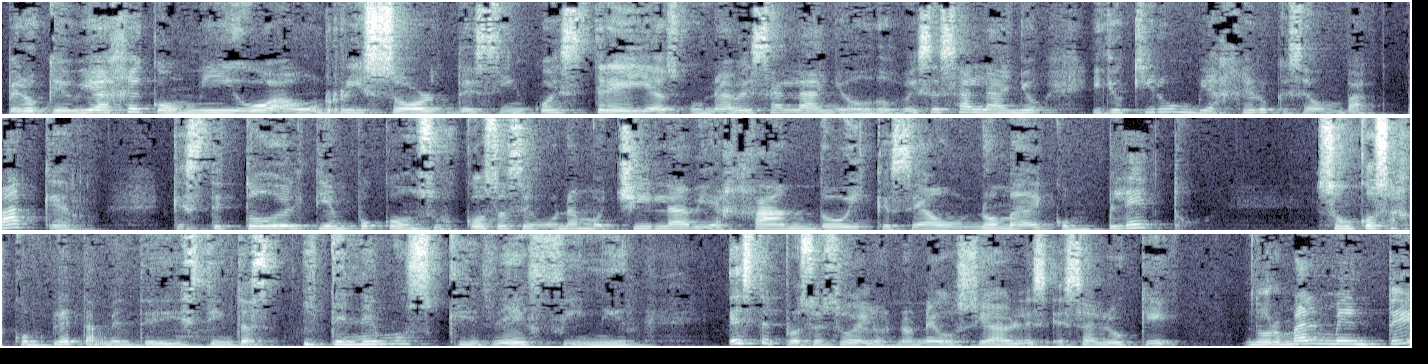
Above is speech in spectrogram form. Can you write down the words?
pero que viaje conmigo a un resort de cinco estrellas una vez al año o dos veces al año y yo quiero un viajero que sea un backpacker que esté todo el tiempo con sus cosas en una mochila viajando y que sea un nómade completo. Son cosas completamente distintas y tenemos que definir. Este proceso de los no negociables es algo que normalmente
